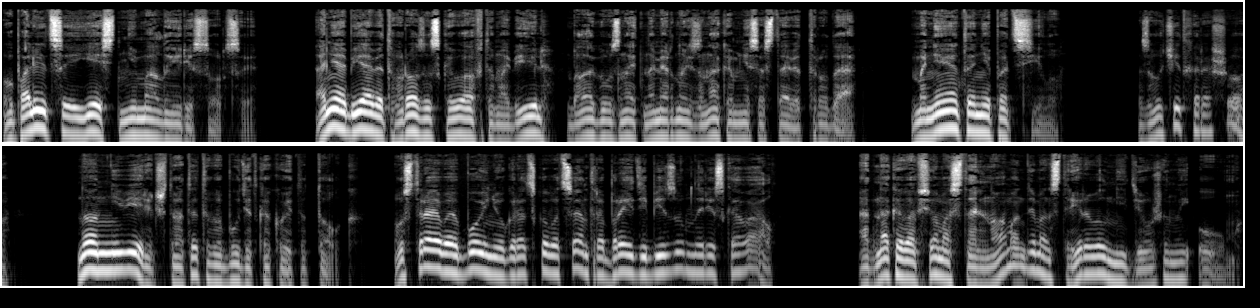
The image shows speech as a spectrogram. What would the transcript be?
«У полиции есть немалые ресурсы. Они объявят в розыск его автомобиль, благо узнать номерной знак им не составит труда. Мне это не под силу». Звучит хорошо, — но он не верит, что от этого будет какой-то толк. Устраивая бойню у городского центра, Брейди безумно рисковал. Однако во всем остальном он демонстрировал недюжинный ум.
